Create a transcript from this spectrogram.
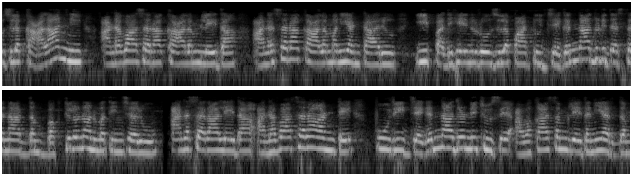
రోజుల కాలాన్ని అనవాసర కాలం లేదా అనసర కాలం అని అంటారు. ఈ పదిహేను రోజుల పాటు జగన్నాథుడి దర్శనార్థం భక్తులను అనుమతించరు. అనసర లేదా అనవాసర అంటే పూరి జగన్నాథుడిని చూసే అవకాశం లేదని అర్థం.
